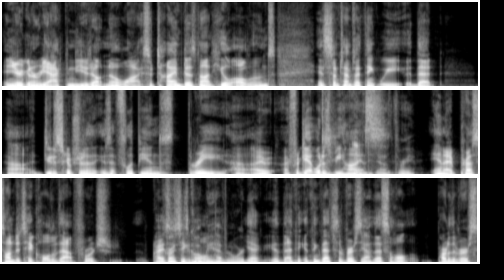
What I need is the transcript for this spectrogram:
and you're going to react, and you don't know why. So time does not heal all wounds, and sometimes I think we that uh, due to scripture is it Philippians three. Uh, I I forget what is behind three. and I press on to take hold of that for which Christ, Christ has taken called hold. me heavenward. Yeah, yeah, I think I think that's the verse. Yeah. That's the whole part of the verse.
